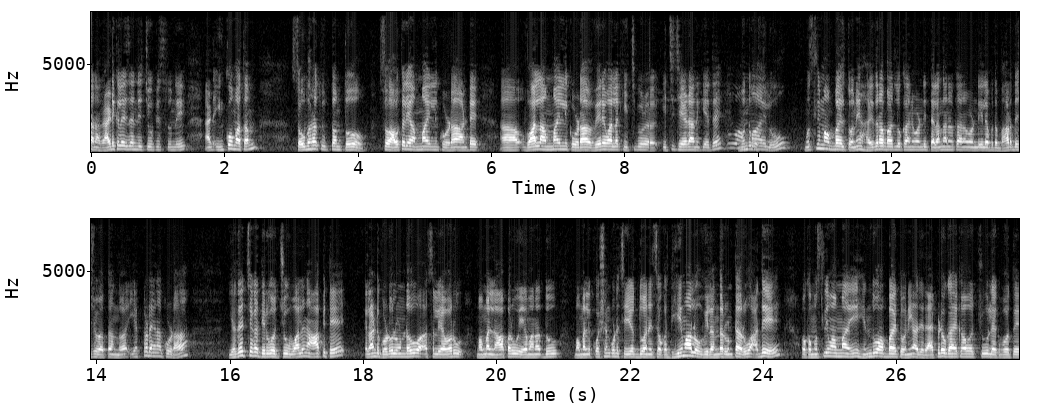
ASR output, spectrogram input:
తన రాడికలైజర్ని చూపిస్తుంది. అండ్ ఇంకో మతం సౌభరతత్వంతో సో అవతలి అమ్మాయిల్ని కూడా అంటే వాళ్ళ అమ్మాయిల్ని కూడా వేరే వాళ్ళకి ఇచ్చి ఇచ్చి చేయడానికి అయితే ముందు అమ్మాయిలు ముస్లిం అబ్బాయిలతోనే హైదరాబాద్లో కానివ్వండి తెలంగాణలో కానివ్వండి లేకపోతే భారతదేశ వ్యాప్తంగా ఎక్కడైనా కూడా యథేచ్ఛగా తిరగవచ్చు వాళ్ళని ఆపితే ఎలాంటి గొడవలు ఉండవు. అసలు ఎవరు మమ్మల్ని ఆపరు ఏమనొద్దు మమ్మల్ని క్వశ్చన్ కూడా చేయొద్దు అనేసి ఒక ధీమాలో వీళ్ళందరూ ఉంటారు. అదే ఒక ముస్లిం అమ్మాయి హిందూ అబ్బాయితోని అది ర్యాపిడో గాయ కావచ్చు లేకపోతే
